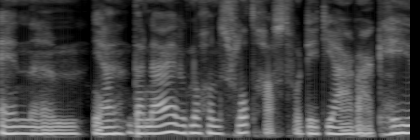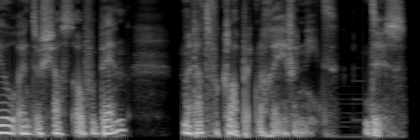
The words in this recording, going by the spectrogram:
En um, ja, daarna heb ik nog een slotgast voor dit jaar waar ik heel enthousiast over ben. Maar dat verklap ik nog even niet. Dus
